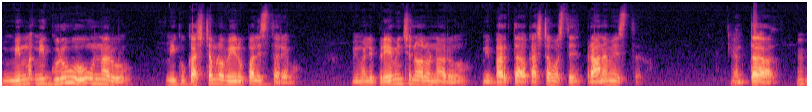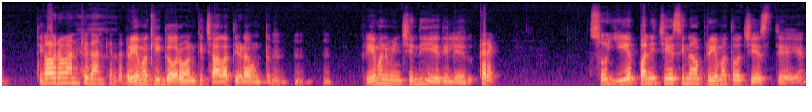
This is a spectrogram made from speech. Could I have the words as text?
మిమ్మ మీ గురువు ఉన్నారు. మీకు కష్టంలో వెయ్యి రూపాయలు ఇస్తారేమో. మిమ్మల్ని ప్రేమించిన వాళ్ళు ఉన్నారు. మీ భర్త కష్టం వస్తే ప్రాణమే ఇస్తారు. ఎంత ఉమ్. గౌరవానికి దానికి ప్రేమకి గౌరవానికి చాలా తేడా ఉంటుంది. ప్రేమని మించింది ఏదీ లేదు. కరెక్ట్ సో ఏ పని చేసినా ప్రేమతో చేస్తే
